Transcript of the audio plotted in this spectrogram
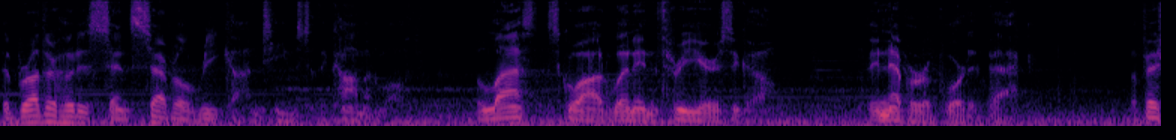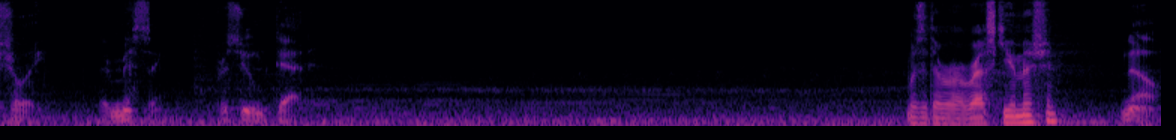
the Brotherhood has sent several recon teams to the Commonwealth. The last squad went in three years ago. They never reported back. Officially, they're missing, presumed dead. Was there a rescue mission? No.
